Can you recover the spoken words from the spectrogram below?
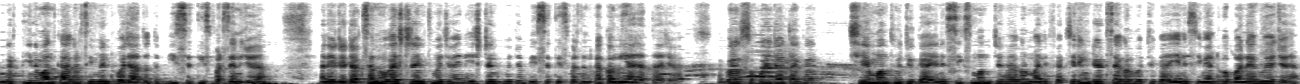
अगर तीन मंथ का अगर सीमेंट हो जाता है तो बीस से तीस परसेंट जो है, यानी रिडक्शन होगा स्ट्रेंथ में जो है स्ट्रेंथ में जो बीस से तीस परसेंट का कमी आ जाता है जो है। अगर सपोज़ है अगर छः मंथ हो चुका है, यानी सिक्स मंथ जो है, अगर मैन्युफैक्चरिंग डेट से अगर हो चुका है, यानी सीमेंट को बने हुए जो है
